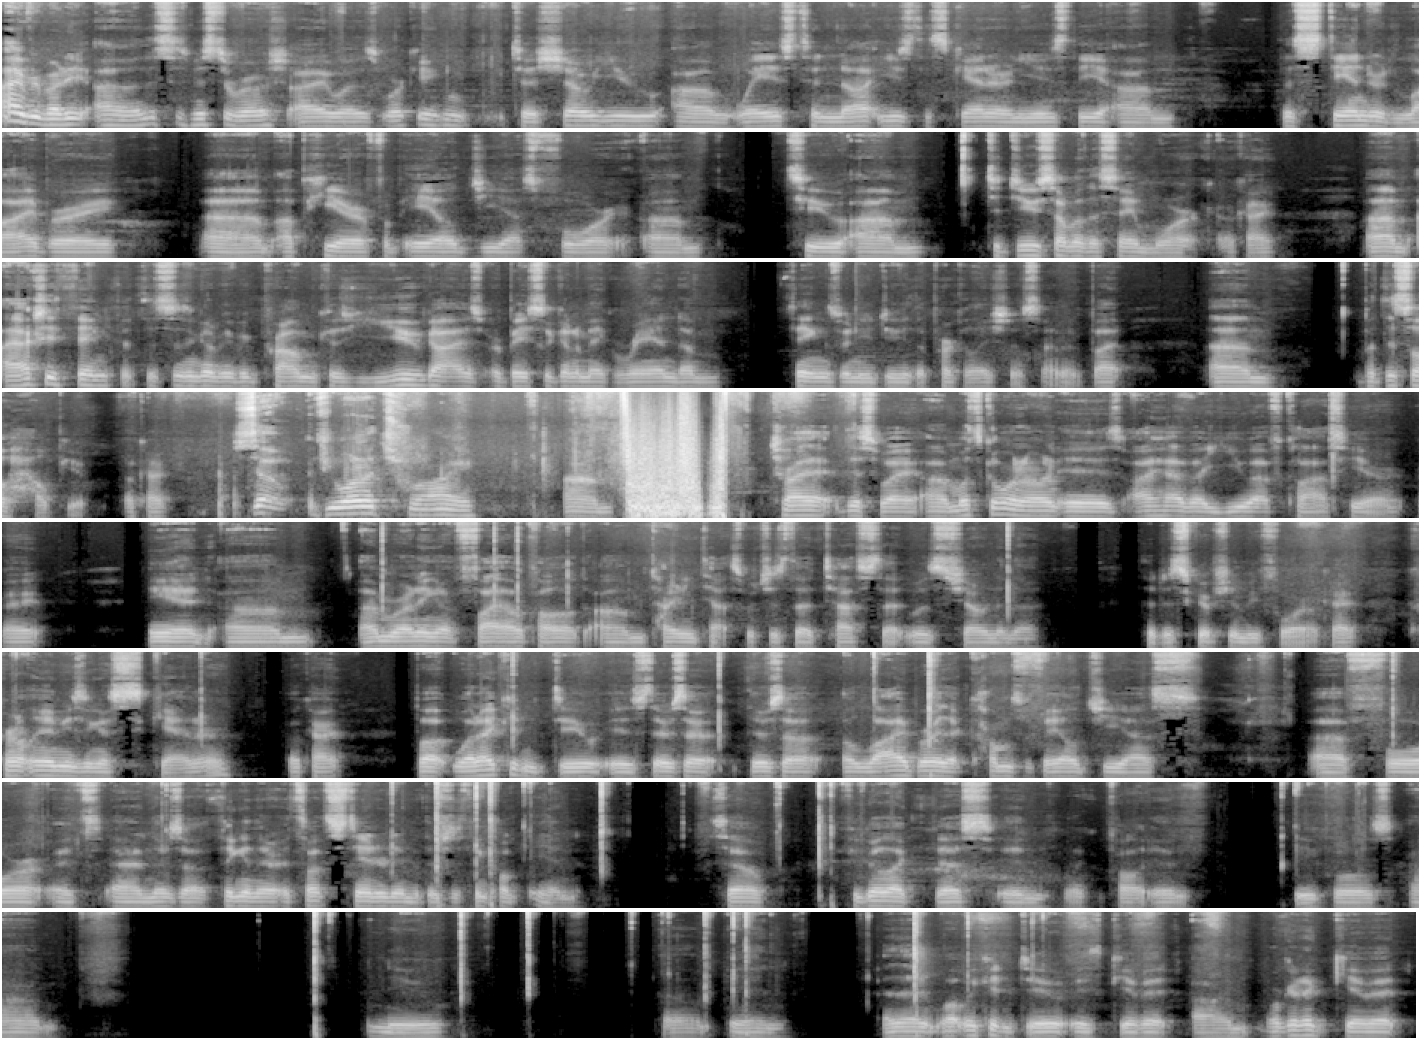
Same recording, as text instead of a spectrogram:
Hi everybody, uh, this is Mr. Roche. I was working to show you um, ways to not use the scanner and use the, um, the standard library um, up here from ALGS4 um, to, um, to do some of the same work, okay? Um, I actually think that this isn't going to be a big problem because you guys are basically going to make random things when you do the percolation assignment, but, but this will help you, okay? So if you want to try, um, try it this way. Um, what's going on is I have a UF class here, right? And um, I'm running a file called um, Tiny Test, which is the test that was shown in the, the description before, okay? Currently I'm using a scanner, okay? But what I can do is there's a there's a, a library that comes with ALGS uh, for it's and there's a thing in there. It's not standard in, but there's a thing called in. So if you go like this in, like we call it in equals um, new um, in, and then what we can do is give it. Um, we're gonna give it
